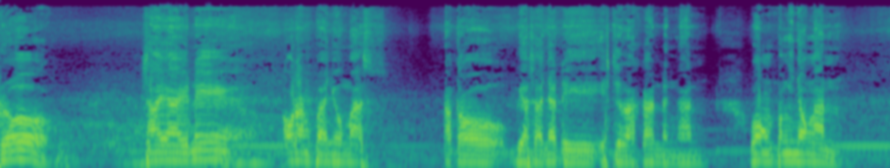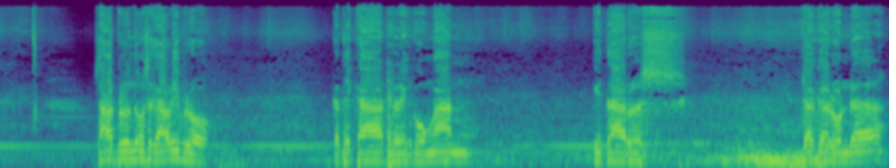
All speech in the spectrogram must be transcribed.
Bro, saya ini orang Banyumas atau biasanya diistilahkan dengan wong penginyongan. Sangat beruntung sekali, Bro. Ketika di lingkungan kita harus jaga ronda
